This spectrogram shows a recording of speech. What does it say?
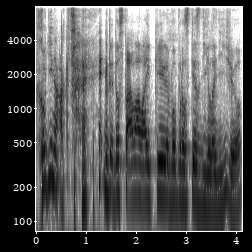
chodí na akce, kde dostává lajky nebo prostě sdílení, že jo?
